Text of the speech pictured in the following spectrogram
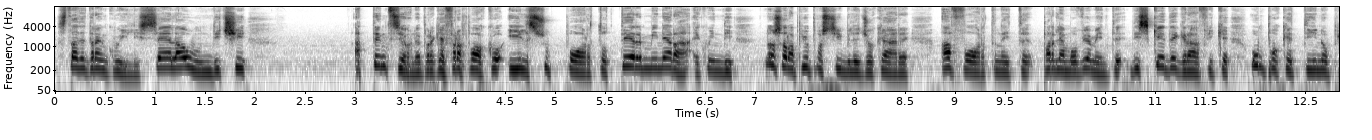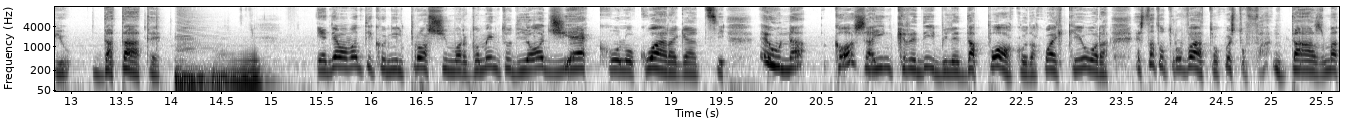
state tranquilli, se è la 11 attenzione perché fra poco il supporto terminerà e quindi non sarà più possibile giocare a Fortnite. Parliamo ovviamente di schede grafiche un pochettino più datate. E andiamo avanti con il prossimo argomento di oggi. Eccolo qua, ragazzi. È una cosa incredibile, da poco, da qualche ora, è stato trovato questo fantasma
